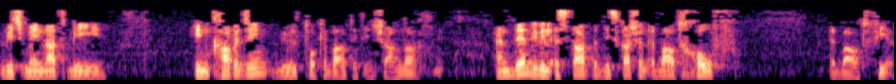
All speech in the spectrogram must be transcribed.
which may not be encouraging. We will talk about it inshallah. And then we will start the discussion about khawf, about fear.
